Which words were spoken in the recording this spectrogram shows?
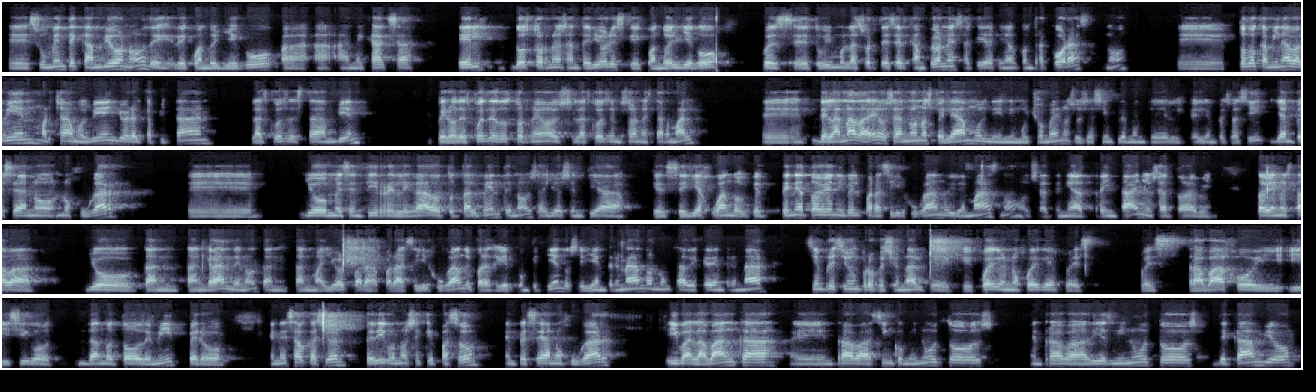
eh, su mente cambió, ¿no? De, cuando llegó a, Necaxa, él, dos torneos anteriores, que cuando él llegó, pues eh, tuvimos la suerte de ser campeones, aquella final contra Coras, ¿no? Todo caminaba bien, marchábamos bien, yo era el capitán, las cosas estaban bien, pero después de dos torneos las cosas empezaron a estar mal. Eh, de la nada, ¿eh? O sea, no nos peleamos ni, ni mucho menos, o sea, simplemente él, empezó así. Ya empecé a no, no jugar, eh, yo me sentí relegado totalmente, ¿no? O sea, yo sentía que seguía jugando, que tenía todavía nivel para seguir jugando y demás, ¿no? O sea, tenía 30 años, o sea, todavía, todavía no estaba yo tan, tan grande, ¿no? Tan, tan mayor para, para seguir jugando y para seguir compitiendo. Seguía entrenando, nunca dejé de entrenar. Siempre he sido un profesional que, que juegue o no juegue, pues, pues trabajo y, sigo dando todo de mí, pero en esa ocasión, te digo, no sé qué pasó, empecé a no jugar, iba a la banca, eh, entraba cinco minutos, entraba diez minutos de cambio,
